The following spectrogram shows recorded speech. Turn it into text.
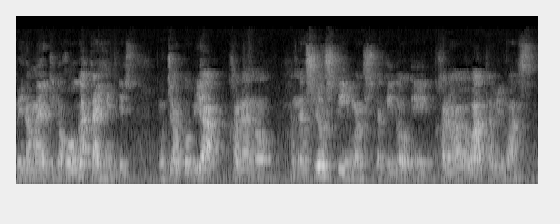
目玉焼きの方が大変です。持ち運びや殻の話をしていましたけど、えー、殻は食べます。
